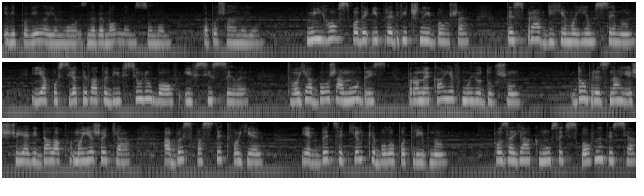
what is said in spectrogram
і відповіла йому з невимовним сумом та пошаною. Мій Господи і предвічний Боже, Ти справді є моїм сином. Я посвятила Тобі всю любов і всі сили. Твоя Божа мудрість проникає в мою душу. Добре знаєш, що я віддала б моє життя, аби спасти Твоє, якби це тільки було потрібно. Позаяк мусить сповнитися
